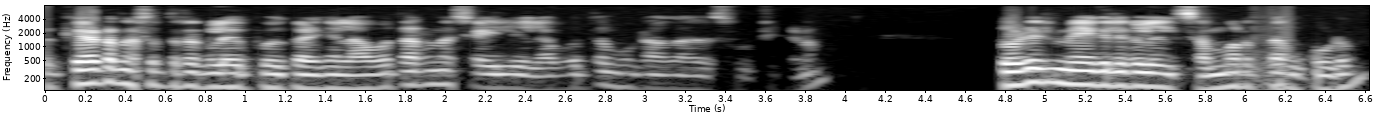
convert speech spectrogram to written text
തൃക്കേട്ട നക്ഷത്രങ്ങളിൽ പോയി കഴിഞ്ഞാൽ അവതരണ ശൈലിയിൽ അബദ്ധമുണ്ടാകാതെ സൂക്ഷിക്കണം. തൊഴിൽ മേഖലകളിൽ സമ്മർദ്ദം കൂടും.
